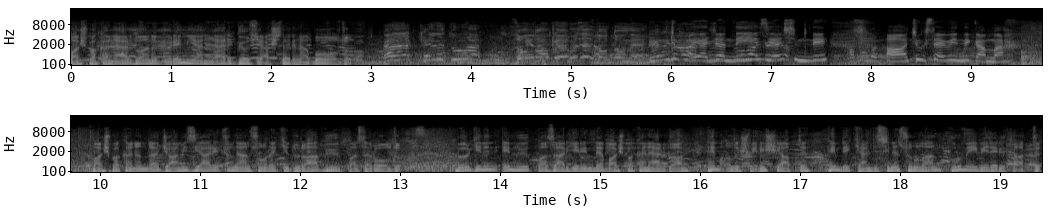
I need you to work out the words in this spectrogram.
Başbakan Erdoğan'ı göremeyenler gözyaşlarına boğuldu. Çok heyecanlıyız ya şimdi. Aa, çok sevindik ama. Başbakanın da cami ziyaretinden sonraki durağı Büyük Pazar oldu. Bölgenin en büyük pazar yerinde Başbakan Erdoğan hem alışveriş yaptı hem de kendisine sunulan kuru meyveleri tattı.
